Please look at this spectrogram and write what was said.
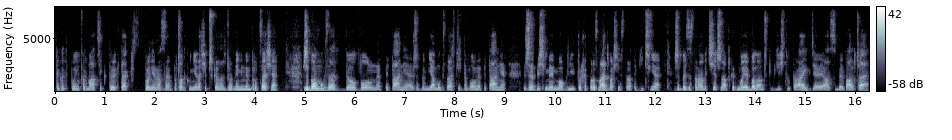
tego typu informacje, których, tak jak wspomniałem na samym początku, nie da się przekazać w żadnym innym procesie. Żeby on mógł zadać dowolne pytanie, żebym ja mógł zadać też dowolne pytanie, żebyśmy mogli trochę porozmawiać właśnie strategicznie, żeby zastanowić się, czy na przykład moje bolączki gdzieś tutaj, gdzie ja sobie walczę,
